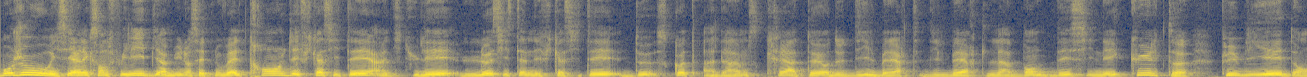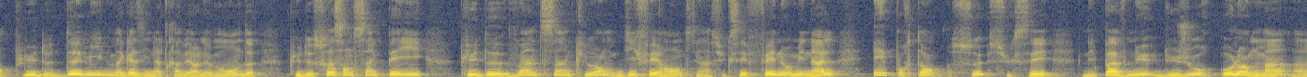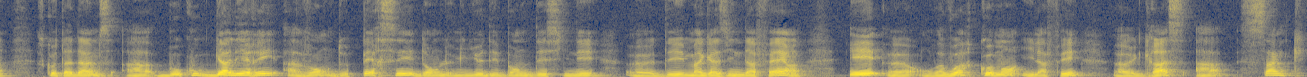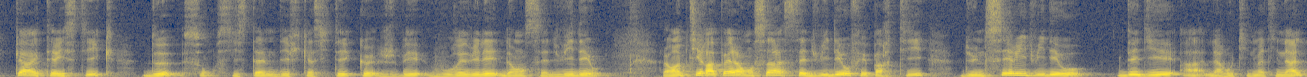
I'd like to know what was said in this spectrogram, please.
Bonjour, ici Alexandre Philippe, bienvenue dans cette nouvelle tranche d'efficacité intitulée Le système d'efficacité de Scott Adams, créateur de Dilbert. Dilbert, la bande dessinée culte, publiée dans plus de 2000 magazines à travers le monde, plus de 65 pays, plus de 25 langues différentes. C'est un succès phénoménal et pourtant ce succès n'est pas venu du jour au lendemain. Hein. Adams a beaucoup galéré avant de percer dans le milieu des bandes dessinées euh, des magazines d'affaires et euh, on va voir comment il a fait euh, grâce à cinq caractéristiques de son système d'efficacité que je vais vous révéler dans cette vidéo. Alors un petit rappel avant ça, cette vidéo fait partie d'une série de vidéos dédiées à la routine matinale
